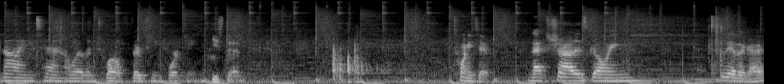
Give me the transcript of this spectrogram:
9, 10, 11, 12, 13, 14. He's dead. 22. Next shot is going to the other guy.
